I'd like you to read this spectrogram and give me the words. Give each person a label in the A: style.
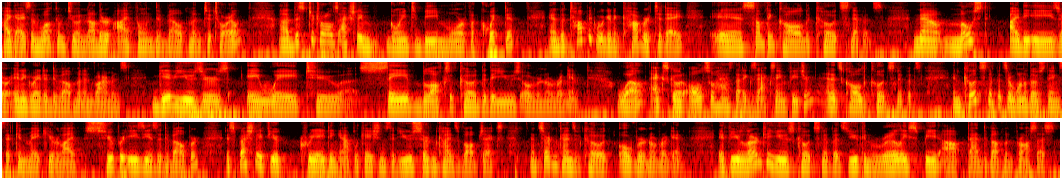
A: Hi guys and welcome to another iPhone development tutorial. Uh, this tutorial is actually going to be more of a quick tip and the topic we're going to cover today is something called code snippets. Now most IDEs or integrated development environments give users a way to uh, save blocks of code that they use over and over again. Well, Xcode also has that exact same feature, and it's called code snippets. And code snippets are one of those things that can make your life super easy as a developer, especially if you're creating applications that use certain kinds of objects and certain kinds of code over and over again. If you learn to use code snippets, you can really speed up that development process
